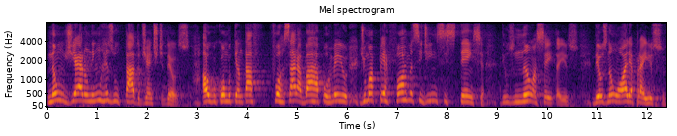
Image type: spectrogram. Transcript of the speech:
não geram nenhum resultado diante de Deus. Algo como tentar forçar a barra por meio de uma performance de insistência. Deus não aceita isso. Deus não olha para isso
